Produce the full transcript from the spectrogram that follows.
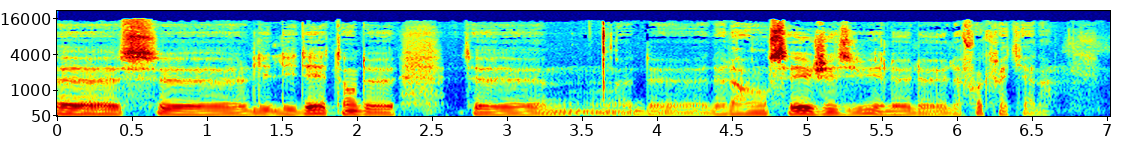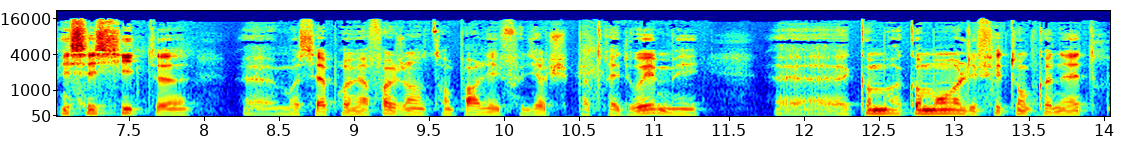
Euh, ce- L'idée étant de de, de, de leur annoncer Jésus et le- le- la foi chrétienne. Mais ces sites, moi c'est la première fois que j'en entends parler. Il faut dire que je suis pas très doué, mais comment comment les fait-on connaître?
